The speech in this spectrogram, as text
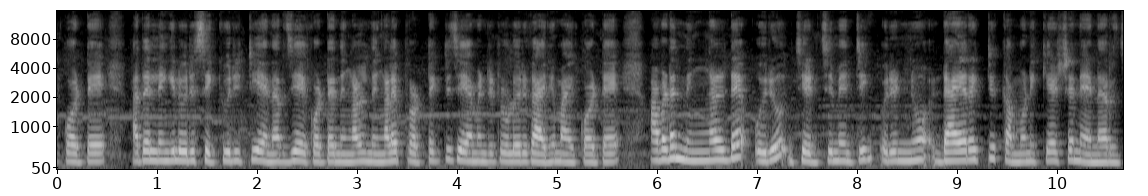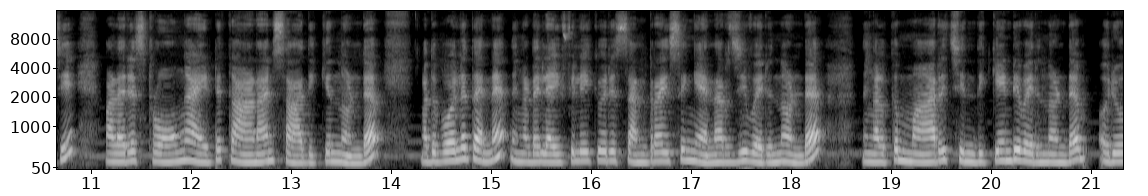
സാമ്പത്തികമായിക്കോട്ടെ അതല്ലെങ്കിൽ ഒരു സെക്യൂരിറ്റി എനർജി ആയിക്കോട്ടെ നിങ്ങൾ നിങ്ങളെ പ്രൊട്ടക്റ്റ് ചെയ്യാൻ വേണ്ടിയിട്ടുള്ള ഒരു കാര്യമായിക്കോട്ടെ അവിടെ നിങ്ങളുടെ ഒരു ജഡ്ജ്മെന്റിങ് ഒരു ന്യൂ ഡയറക്റ്റ് കമ്മ്യൂണിക്കേഷൻ എനർജി വളരെ സ്ട്രോങ് ആയിട്ട് കാണാൻ സാധിക്കുന്നുണ്ട്. അതുപോലെ തന്നെ നിങ്ങളുടെ ലൈഫിലേക്ക് ഒരു സൺറൈസിങ് എനർജി വരുന്നുണ്ട്. നിങ്ങൾക്ക് മാറി ചിന്തിക്കേണ്ടി വരുന്നുണ്ട്. ഒരു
